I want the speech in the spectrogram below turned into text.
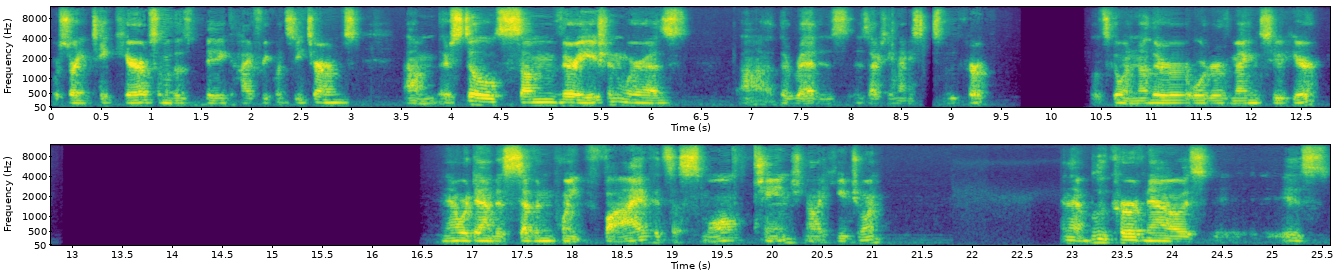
We're starting to take care of some of those big high frequency terms. Um, there's still some variation, whereas uh, the red is, is actually a nice smooth curve. Let's go another order of magnitude here. Now we're down to 7.5. It's a small change, not a huge one. And that blue curve now is, is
